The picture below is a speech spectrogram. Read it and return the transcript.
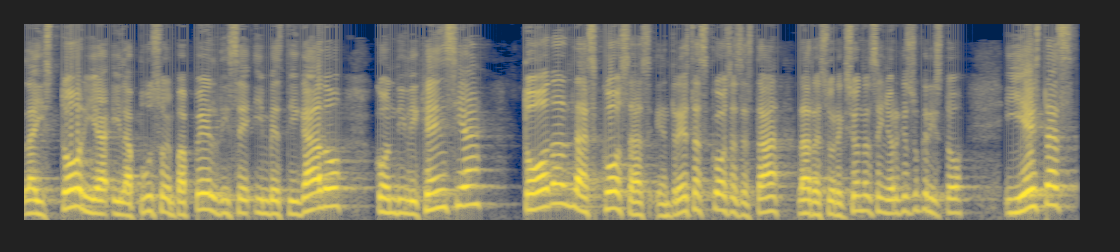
la historia y la puso en papel. Dice, investigado con diligencia todas las cosas, entre estas cosas está la resurrección del Señor Jesucristo, y estas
